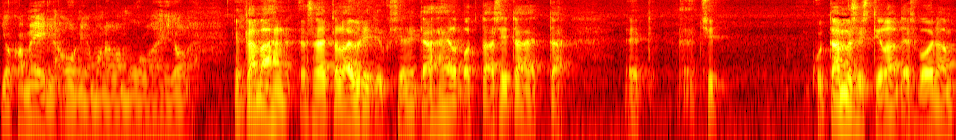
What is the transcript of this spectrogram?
joka meillä on ja monella muulla ei ole. Ja tämähän, jos ajatellaan yrityksiä, niin tämä helpottaa sitä, että, että, että sit, kun tämmöisissä tilanteissa voidaan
